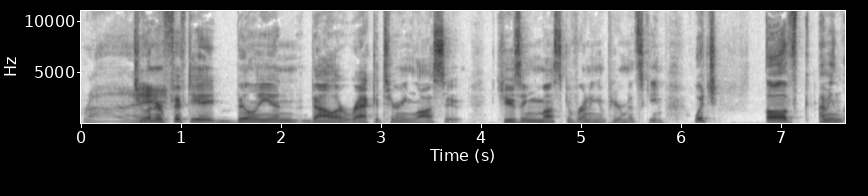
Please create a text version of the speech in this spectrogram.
Right. Two hundred fifty-eight billion dollar racketeering lawsuit accusing Musk of running a pyramid scheme. Which, of I mean,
